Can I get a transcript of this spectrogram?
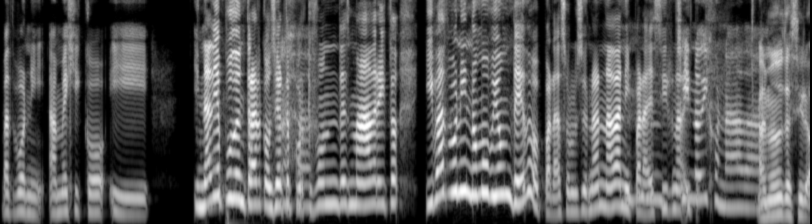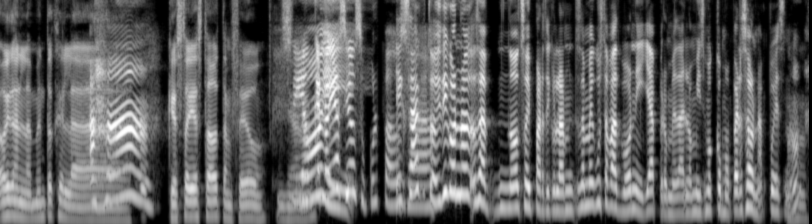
Bad Bunny a México y, y nadie pudo entrar al concierto porque fue un desmadre y todo. Y Bad Bunny no movió un dedo para solucionar nada ni para decir nada. Sí, no dijo nada. Al menos decir, oigan, lamento que la. Ajá. Que esto haya estado tan feo. Sí, ya. aunque no haya y- sido su culpa. o Exacto, sea, y digo, no, o sea, no soy particularmente, o sea, me gusta Bad Bunny y ya, pero me da lo mismo como persona, pues, ¿no? Ajá.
